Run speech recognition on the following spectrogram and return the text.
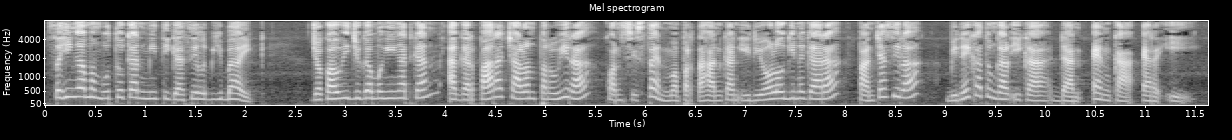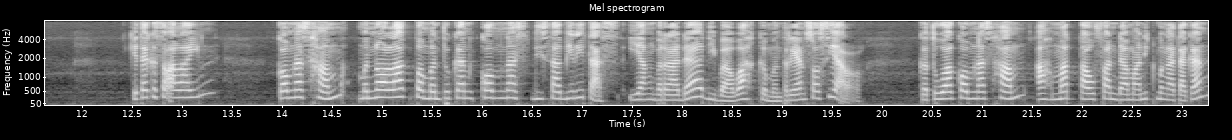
sehingga membutuhkan mitigasi lebih baik. Jokowi juga mengingatkan agar para calon perwira konsisten mempertahankan ideologi negara, Pancasila, Bhinneka Tunggal Ika, dan NKRI. Kita ke soal lain, Komnas HAM menolak pembentukan Komnas Disabilitas yang berada di bawah Kementerian Sosial. Ketua Komnas HAM, Ahmad Taufan Damanik mengatakan,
